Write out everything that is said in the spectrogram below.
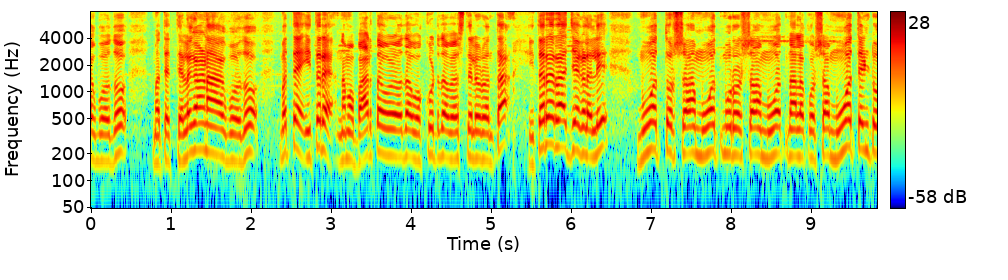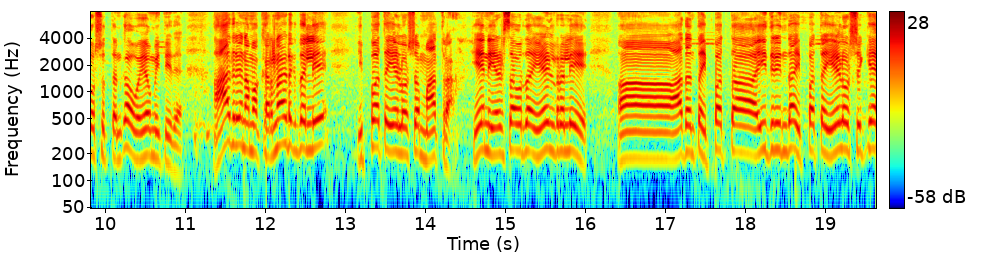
ಆಗ್ಬೋದು, ಮತ್ತು ತೆಲಂಗಾಣ ಆಗ್ಬೋದು, ಮತ್ತು ಇತರೆ ನಮ್ಮ ಭಾರತದ ಒಕ್ಕೂಟದ ವ್ಯವಸ್ಥೆಯಲ್ಲಿರುವಂಥ ಇತರೆ ರಾಜ್ಯಗಳಲ್ಲಿ ಮೂವತ್ತು ವರ್ಷ, ಮೂವತ್ತ್ಮೂರು ವರ್ಷ, ಮೂವತ್ತ್ನಾಲ್ಕು ವರ್ಷ, ಮೂವತ್ತೆಂಟು ವರ್ಷದ ತನಕ ವಯೋಮಿತಿ ಇದೆ. ಆದರೆ ನಮ್ಮ ಕರ್ನಾಟಕದಲ್ಲಿ ಇಪ್ಪತ್ತೇಳು ವರ್ಷ ಮಾತ್ರ. ಏನು ಎರಡು ಸಾವಿರದ ಏಳರಲ್ಲಿ ಆದಂಥ ಇಪ್ಪತ್ತ ಐದರಿಂದ ಇಪ್ಪತ್ತ ಏಳು ವರ್ಷಕ್ಕೆ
